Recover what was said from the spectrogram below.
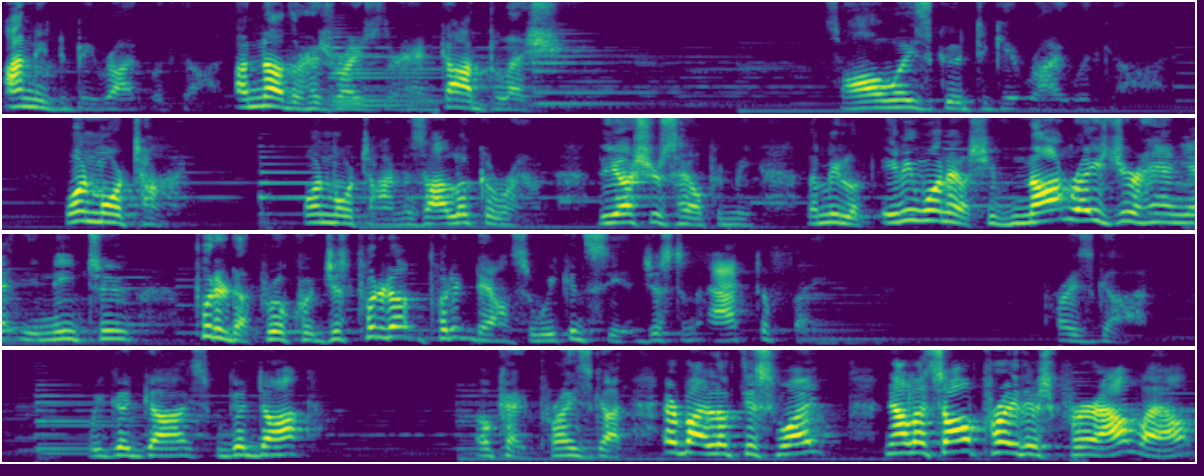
I need to be right with God. Another has raised their hand. God bless you. It's always good to get right with God. One more time. One more time as I look around. The usher's helping me. Let me look. Anyone else? You've not raised your hand yet. You need to. Put it up real quick. Just put it up and put it down so we can see it. Just an act of faith. Praise God. We good, guys? We good, Doc? Okay, praise God. Everybody look this way. Now let's all pray this prayer out loud.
